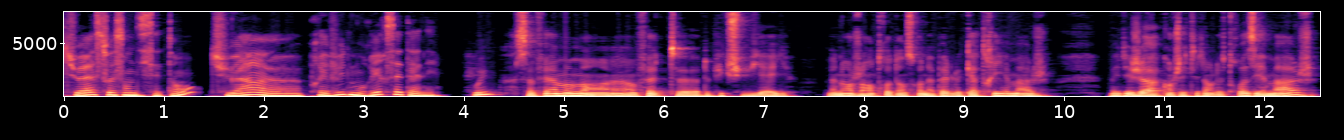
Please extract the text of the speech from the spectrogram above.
Tu as 77 ans, tu as euh, prévu de mourir cette année. Oui, ça fait un moment, hein, en fait, euh, depuis que je suis vieille. Maintenant, j'entre dans ce qu'on appelle le quatrième âge. Mais déjà, quand j'étais dans le troisième âge,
